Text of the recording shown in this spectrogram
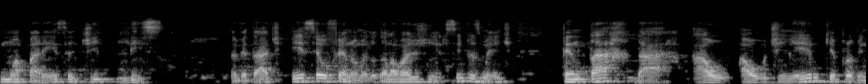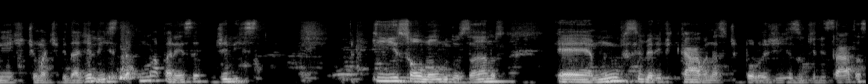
uma aparência de lícito. Na verdade, esse é o fenômeno da lavagem de dinheiro. Simplesmente tentar dar ao, ao dinheiro que é proveniente de uma atividade ilícita uma aparência de lícito. E isso, ao longo dos anos, é, muito se verificava nas tipologias utilizadas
